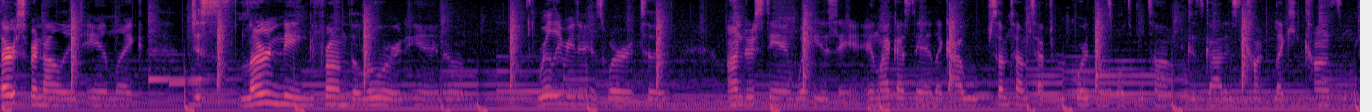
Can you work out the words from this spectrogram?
thirst for knowledge and like just learning from the lord and um, really reading his word to understand what he is saying. And like i said like i will sometimes have to record things multiple times because god is con- like he constantly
